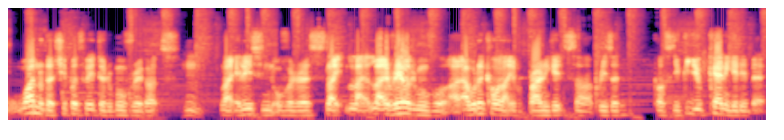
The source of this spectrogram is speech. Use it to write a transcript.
one of the cheapest way to remove regards. Hmm. Like at least in overdress, like like like real removal. I, I wouldn't count like Brandt Gates uh, prison because you you can get it back.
